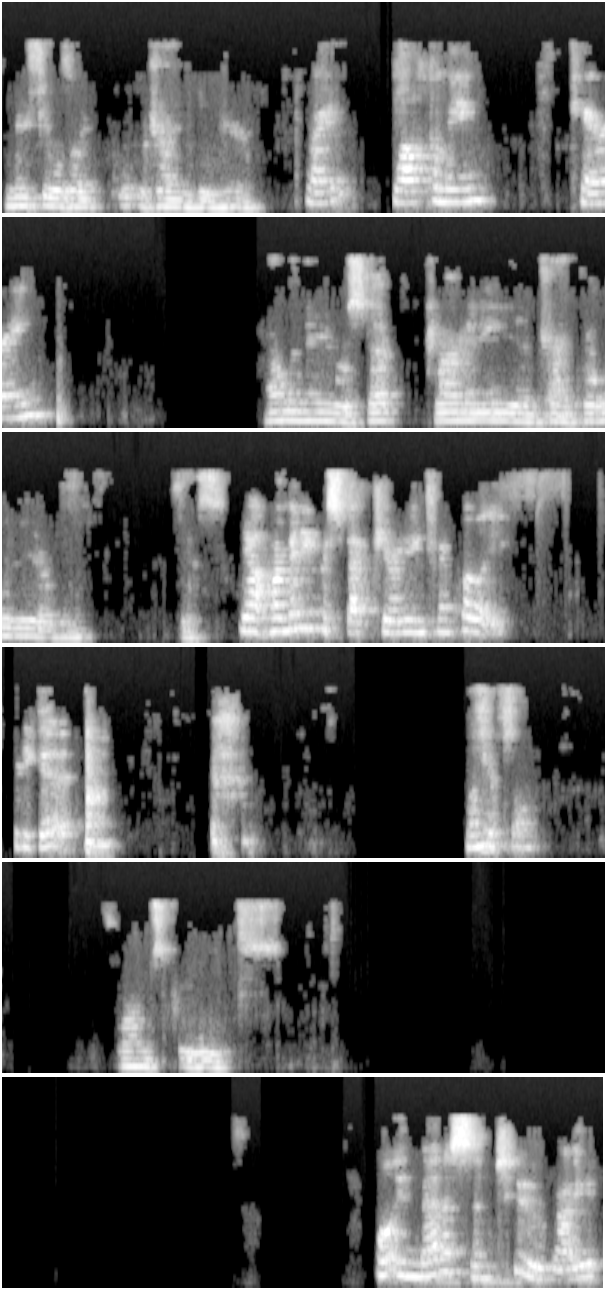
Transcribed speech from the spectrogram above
to me feels like what we're trying to do here. Right. Welcoming, caring. Harmony, respect, purity, Harmony, and tranquility are the this. Yeah. Harmony, respect, purity, and tranquility. Pretty good. Wonderful. forms creates. Well, in medicine too, right?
